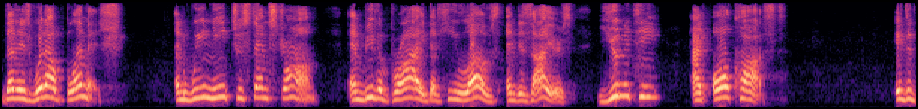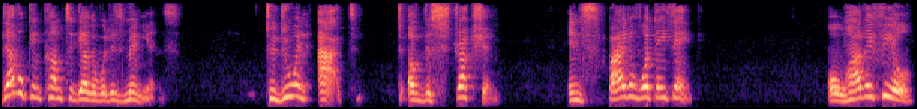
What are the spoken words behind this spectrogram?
that is without blemish And we need to stand strong and be the bride that he loves and desires. Unity at all costs. If the devil can come together with his minions to do an act of destruction in spite of what they think or how they feel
